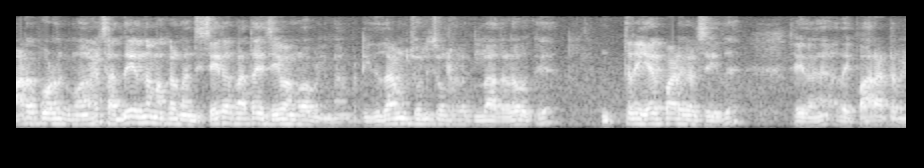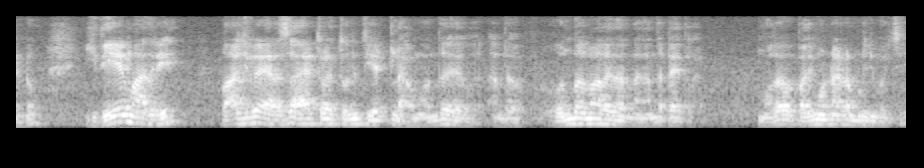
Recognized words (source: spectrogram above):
ஆர்டர் போடுறதுக்கு முதல்ல சந்தேகம் தான் மக்களுக்கு வந்து செய்கிற பார்த்தா இது செய்வாங்களோ அப்படிங்க பட் இதுதான் சொல்லி சொல்கிறதுக்கு இல்லாத அளவுக்கு இத்தனை ஏற்பாடுகள் செய்து செய்தாங்க. அதை பாராட்ட வேண்டும். இதே மாதிரி வாஜ்பாய் அரசு ஆயிரத்தி தொள்ளாயிரத்தி தொண்ணூற்றி எட்டில் அவங்க வந்து அந்த ஒன்பது மாதம் இதாக இருந்தாங்க அந்த டயத்தில். முதல் பதிமூணு நாளில் முடிஞ்சு போச்சு.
